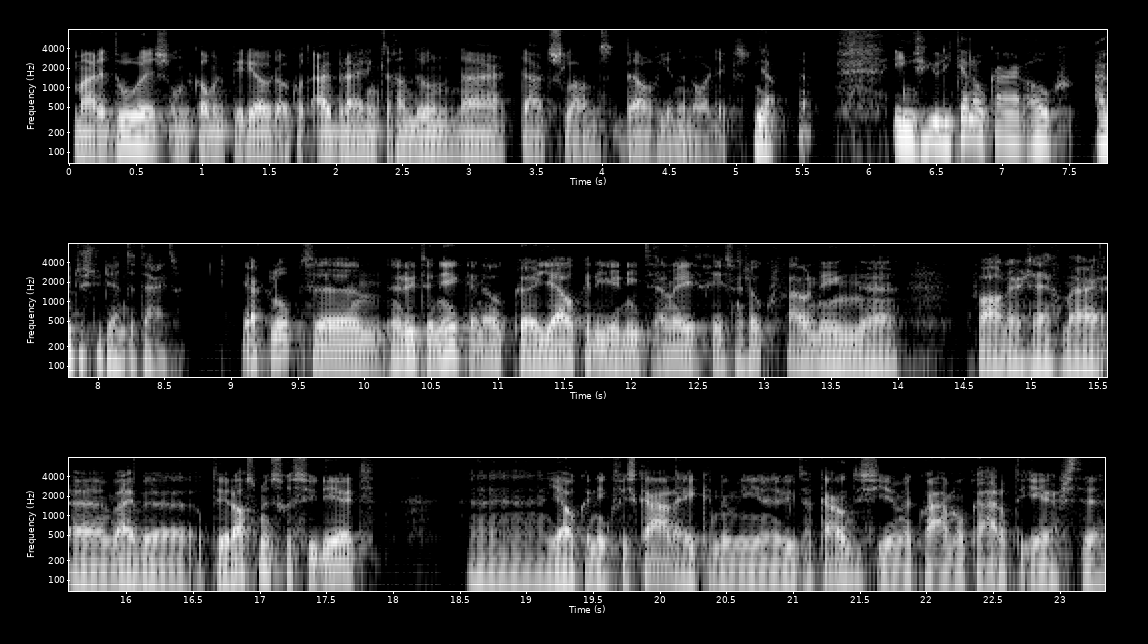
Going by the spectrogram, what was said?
maar het doel is om de komende periode ook wat uitbreiding te gaan doen naar Duitsland, België en de Nordics. Ja. ja. Inge, jullie kennen elkaar ook uit de studententijd. Ja, klopt. Uh, Ruud en ik en ook Jelke, die hier niet aanwezig is, is ook founding vader, zeg maar. wij hebben op de Erasmus gestudeerd. Uh, Jelke en ik fiscale economie en Ruud accountancy. En we kwamen elkaar op de eerste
